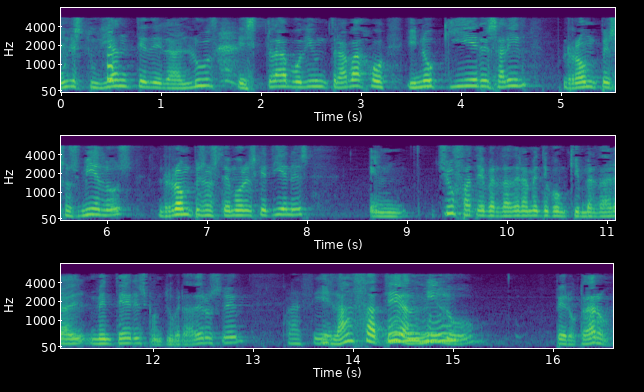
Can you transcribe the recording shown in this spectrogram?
un estudiante de la luz, esclavo de un trabajo y no quiere salir, rompe esos miedos, rompe esos temores que tienes, enchúfate verdaderamente con quien verdaderamente eres, con tu verdadero ser, y lánzate al Nilo. Pero claro,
